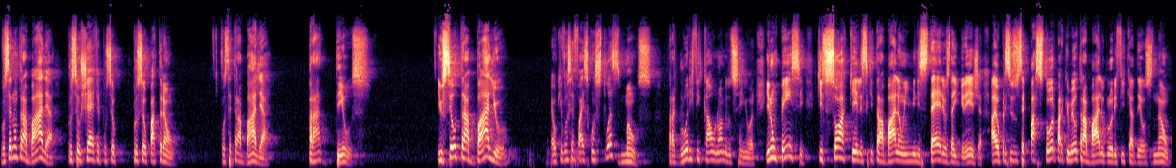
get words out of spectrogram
Você não trabalha para o seu chefe, para o seu, o seu patrão. Você trabalha para Deus. E o seu trabalho é o que você faz com as tuas mãos para glorificar o nome do Senhor. E não pense que só aqueles que trabalham em ministérios da igreja, ah, eu preciso ser pastor para que o meu trabalho glorifique a Deus. Não.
